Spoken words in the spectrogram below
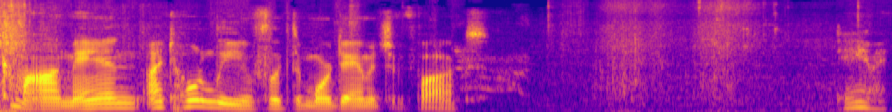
Come on, man. I totally inflicted more damage than Fox. Damn it.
